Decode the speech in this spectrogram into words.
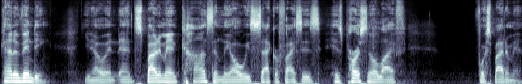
kind of ending you know and, and spider-man constantly always sacrifices his personal life for spider-man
